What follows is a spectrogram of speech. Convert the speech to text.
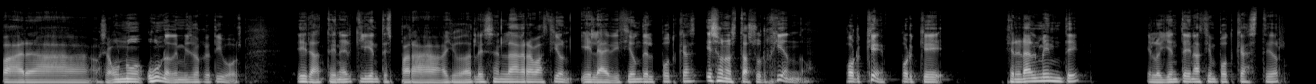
para. O sea, uno, uno de mis objetivos era tener clientes para ayudarles en la grabación y en la edición del podcast, eso no está surgiendo. ¿Por qué? Porque generalmente el oyente de Nación Podcaster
